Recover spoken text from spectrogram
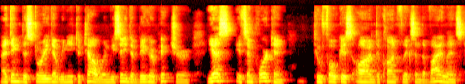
I think, the story that we need to tell. When we say the bigger picture, yes, it's important to focus on the conflicts and the violence,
